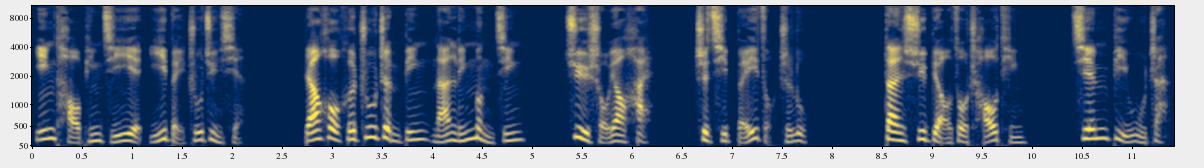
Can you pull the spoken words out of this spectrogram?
因讨平吉业以北诸郡县，然后和朱振兵南临孟津。”据守要害，至其北走之路，但须表奏朝廷，坚壁勿战。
